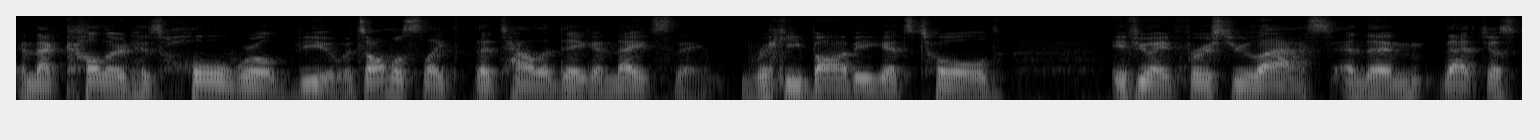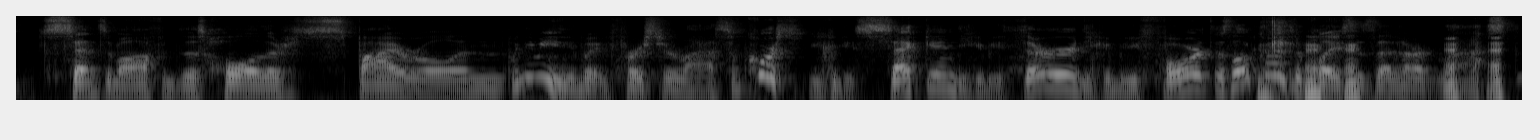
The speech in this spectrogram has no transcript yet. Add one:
And that colored his whole worldview. It's almost like the Talladega Nights thing. Ricky Bobby gets told, if you ain't first, you're last. And then that just sends him off into this whole other spiral. And what do you mean, wait, first, you're last? Of course, you could be second, you could be third, you could be fourth. There's all kinds of places that aren't last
